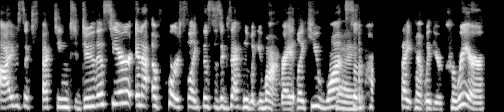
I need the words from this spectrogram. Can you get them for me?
I was expecting to do this year. And I, of course, like this is exactly what you want, right? Like you want right. some excitement with your career,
